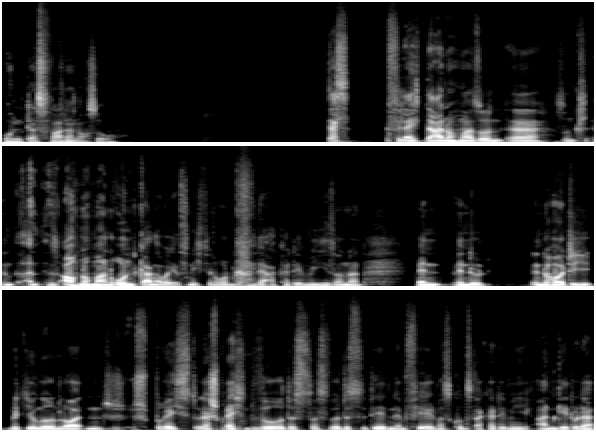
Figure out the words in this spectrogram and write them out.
Und das war dann auch so. Das vielleicht da nochmal so äh, so ein auch nochmal ein Rundgang, aber jetzt nicht den Rundgang der Akademie, sondern wenn, wenn du wenn du heute mit jüngeren Leuten sprichst oder sprechen würdest, was würdest du denen empfehlen, was Kunstakademie angeht? Oder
